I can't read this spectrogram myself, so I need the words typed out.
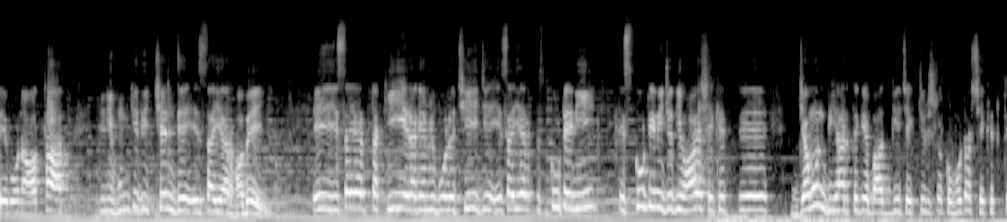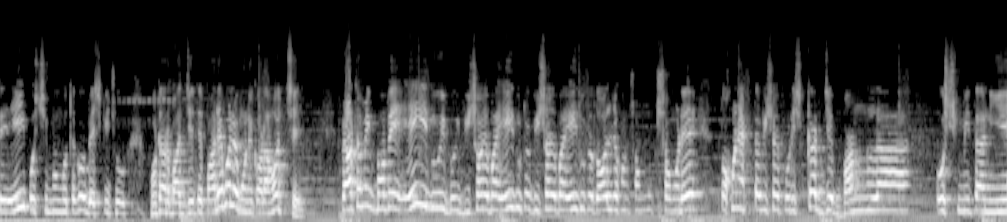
দেব না, অর্থাৎ তিনি হুমকি দিচ্ছেন যে এসআইআর হবেই। এই এসআইআরটা কি? এর আগে আমি বলেছি যে এসআইআর স্কুটেনি স্কুটিনি যদি হয়, সেক্ষেত্রে যেমন বিহার থেকে বাদ গিয়েছে একচল্লিশ লক্ষ ভোটার, সেক্ষেত্রে এই পশ্চিমবঙ্গ থেকেও বেশ কিছু ভোটার বাদ যেতে পারে বলে মনে করা হচ্ছে। প্রাথমিকভাবে এই দুই বিষয় বা এই দুটো বিষয় বা এই দুটো দল যখন সম্মুখ সমরে, তখন একটা বিষয় পরিষ্কার যে বাংলা অস্মিতা নিয়ে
